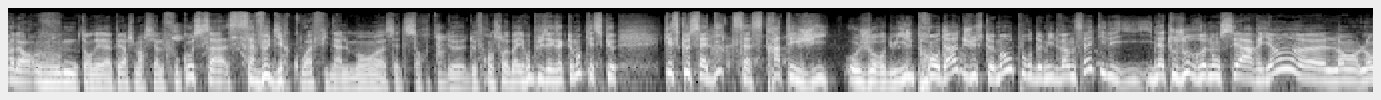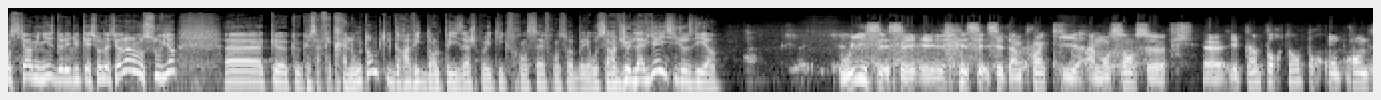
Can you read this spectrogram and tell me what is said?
Alors, vous me tendez la perche, Martial Foucault. Ça, ça veut dire quoi finalement euh, cette sortie de, François Bayrou Plus exactement, qu'est-ce que qu'est-ce que ça dit de sa stratégie aujourd'hui? Il prend date justement pour 2027. Il, n'a toujours renoncé à rien. Euh, l'ancien ministre de l'Éducation nationale, on se souvient euh, que, que, ça fait très longtemps qu'il gravite dans le paysage politique français. François Bayrou, c'est un vieux de la vieille, si j'ose dire. Oui, c'est un point qui, à mon sens, euh, est important pour comprendre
